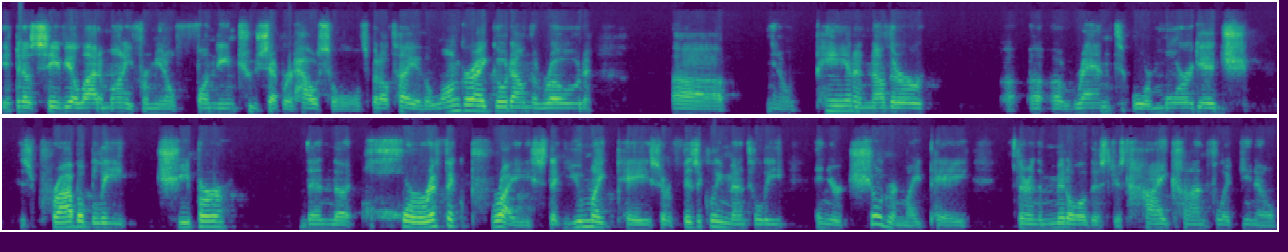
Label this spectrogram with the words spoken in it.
it does save you a lot of money from you know funding two separate households. But I'll tell you, the longer I go down the road, uh, you know, paying another a, a rent or mortgage is probably cheaper than the horrific price that you might pay, sort of physically, mentally, and your children might pay if they're in the middle of this just high conflict, you know,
